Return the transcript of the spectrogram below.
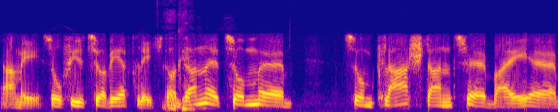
Armee. So viel zur Wehrpflicht. Okay. Und dann äh, zum, äh, zum Klarstand äh, bei, äh,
